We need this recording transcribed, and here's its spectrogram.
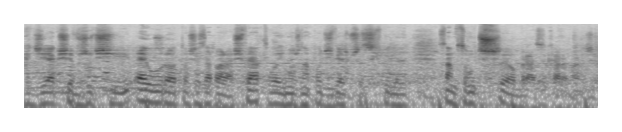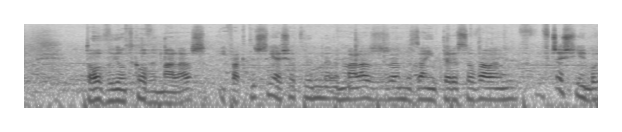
gdzie jak się wrzuci euro, to się zapala światło i można podziwiać przez chwilę. Tam są trzy obrazy Caravaggia. To wyjątkowy malarz i faktycznie ja się tym malarzem zainteresowałem wcześniej, bo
